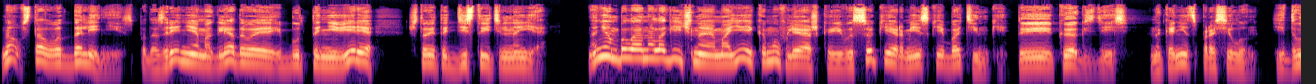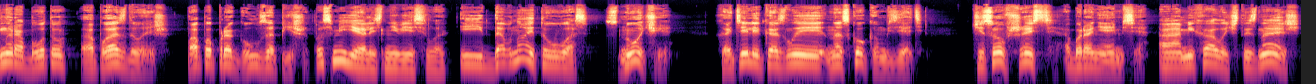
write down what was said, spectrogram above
Но встал в отдалении, с подозрением оглядывая и будто не веря, что это действительно я. На нем была аналогичная моей камуфляжка и высокие армейские ботинки. — Ты как здесь? — наконец спросил он. — Иду на работу. — Опаздываешь. Папа прогул запишет. Посмеялись невесело. — И давно это у вас? — С ночи. Хотели козлы наскоком взять. Часов шесть обороняемся. — А Михалыч, ты знаешь?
